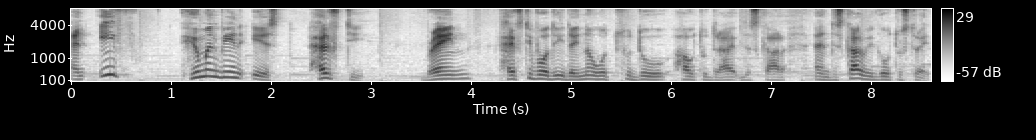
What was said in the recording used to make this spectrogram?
And if human being is healthy brain, healthy body, they know what to do, how to drive this car, and this car will go to straight,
